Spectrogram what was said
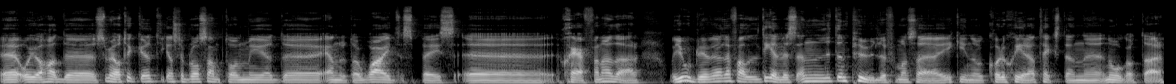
Eh, och jag hade, som jag tycker, ett ganska bra samtal med eh, en av Whitespace-cheferna där. Och gjorde i alla fall delvis en liten pudel får man säga. Jag gick in och korrigerade texten något där.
